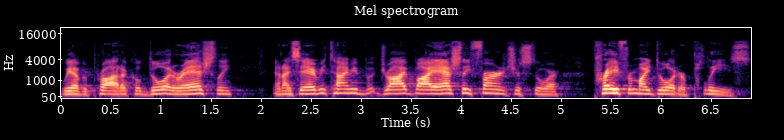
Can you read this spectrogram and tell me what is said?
we have a prodigal daughter, Ashley, and I say every time you drive by Ashley Furniture Store, pray for my daughter, please.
